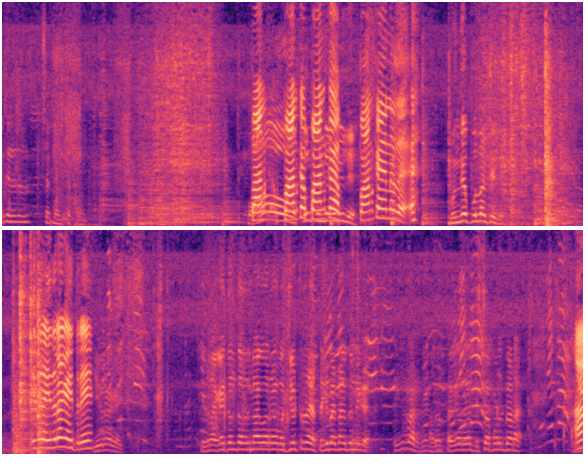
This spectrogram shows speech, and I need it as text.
ಇದು ಇದು ಚೆಕ್ ಮಾಡಿ ಚೆಕ್ ಮಾಡಿ ಪಾನ್ ಪಾನ್ಕ ಪಾನ್ಕ ಪಾನ್ಕ ಏನದ? ಮುಂದೆ ಫುಲ್ ಐತಿ ಇಲ್ಲಿ. ಇದ್ರ ಇದ್ರಾಗ ಐತ್ರಿ. ಇದ್ರಾಗ ಐತಿ ಇದ್ರಾಗ ಐತೆ ಅಂತ ಅದ್ರ ಮ್ಯಾಗ ಅವ್ರ ಬಜ್ಜಿ ತೆಗಿಬೇಕಾಗ್ತದೆ ತೆಗಿಬೇಡ ಈಗ ತೆಗಿಬಾರ್ದು ಅದನ್ನ ತೆಗೆದ ಡಿಸ್ಟರ್ಬ್ ಮಾಡೋದು ಬೇಡ. ಆ?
